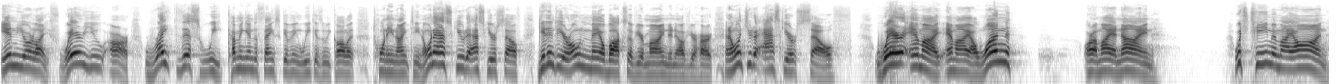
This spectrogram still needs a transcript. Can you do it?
In your life, where you are, right this week, coming into Thanksgiving week as we call it 2019, I want to ask you to ask yourself, get into your own mailbox of your mind and of your heart, and I want you to ask yourself, where am I? Am I a one or am I a nine? Which team am I on?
